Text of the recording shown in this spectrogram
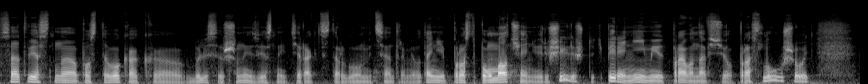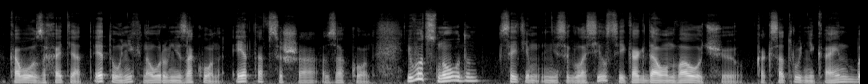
соответственно, после того, как э, были совершены известные теракты с торговыми центрами. Вот они просто по умолчанию решили, что теперь они имеют право на все. Прослушивать, кого захотят. Это у них на уровне закона. Это в США закон. И вот Сноуден с этим не согласился, и когда он воочию, как сотрудник АНБ,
